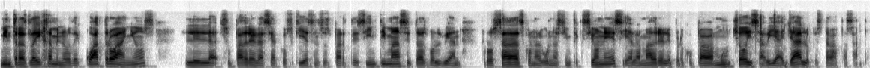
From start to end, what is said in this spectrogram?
Mientras la hija menor de cuatro años, su padre le hacía cosquillas en sus partes íntimas y todas volvían rosadas con algunas infecciones y a la madre le preocupaba mucho y sabía ya lo que estaba pasando.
